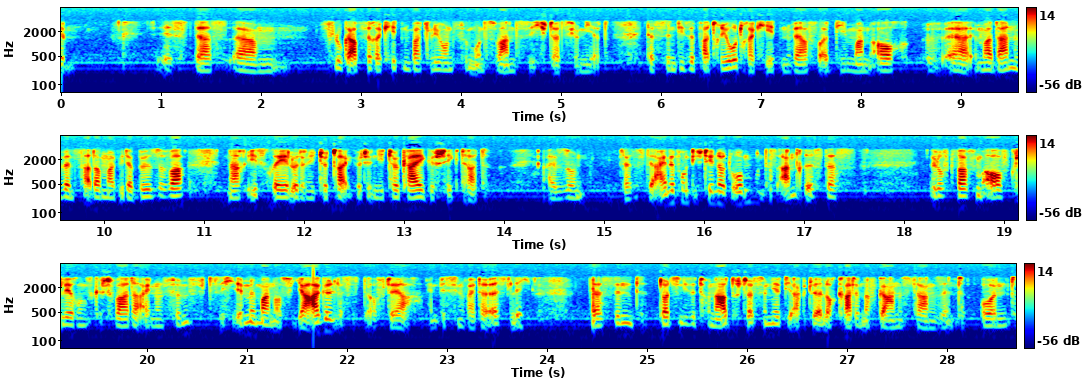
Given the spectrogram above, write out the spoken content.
ist das ähm, Flugabwehrraketenbataillon 25 stationiert. Das sind diese Patriot-Raketenwerfer, die man auch äh, immer dann, wenn Saddam mal wieder böse war, nach Israel oder in die, Türkei, in die Türkei geschickt hat. Also das ist der eine Punkt, die stehen dort oben. Und das andere ist das Luftwaffenaufklärungsgeschwader 51 Immelmann aus Jagel, das ist auf der ein bisschen weiter östlich. Das sind, dort sind diese Tornados stationiert, die aktuell auch gerade in Afghanistan sind. Und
